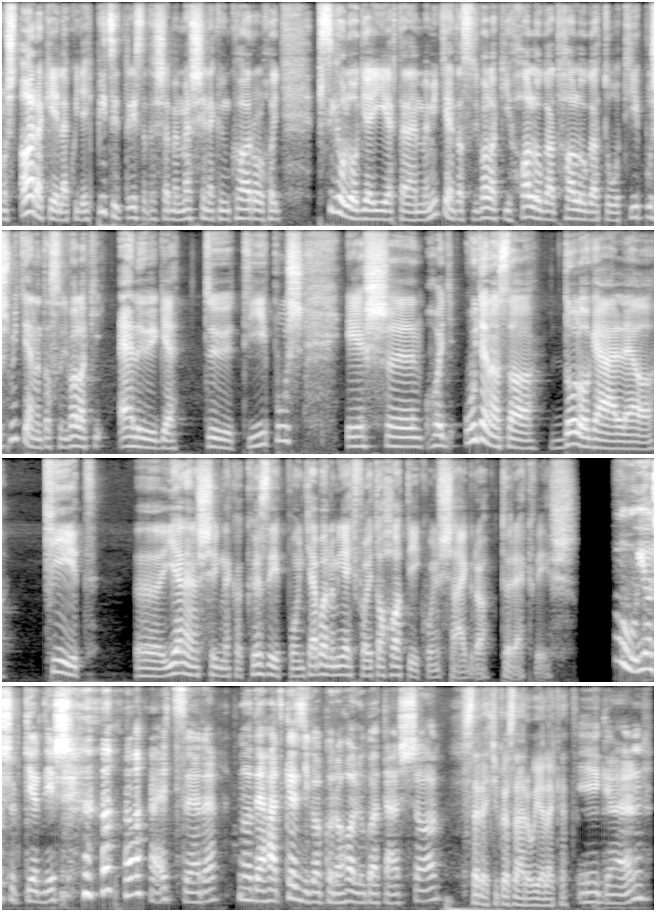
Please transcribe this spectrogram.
Most arra kérlek, hogy egy picit részletesebben mesél nekünk arról, hogy pszichológiai értelemben mit jelent az, hogy valaki halogat, halogató típus, mit jelent az, hogy valaki előget típus, és hogy ugyanaz a dolog áll le a két jelenségnek a középpontjában, ami egyfajta hatékonyságra törekvés. Ú, jó sok kérdés egyszerre. No de hát kezdjük akkor a halogatással. Szeretjük az zárójeleket. Igen,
